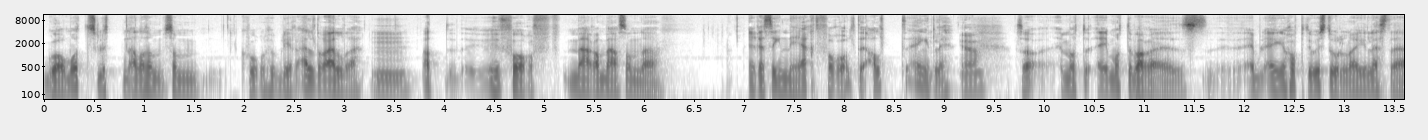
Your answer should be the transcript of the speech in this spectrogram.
går mot slutten, eller som, som hvor hun blir eldre og eldre. Mm. At hun får mer og mer sånn eh, resignert forhold til alt, egentlig. Ja. Så jeg måtte, jeg måtte bare jeg, jeg hoppet jo i stolen når jeg leste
